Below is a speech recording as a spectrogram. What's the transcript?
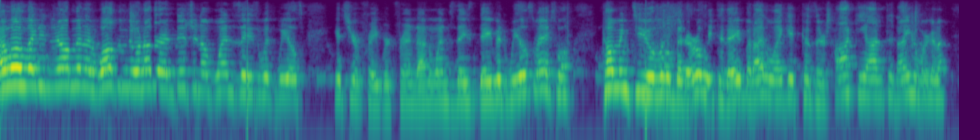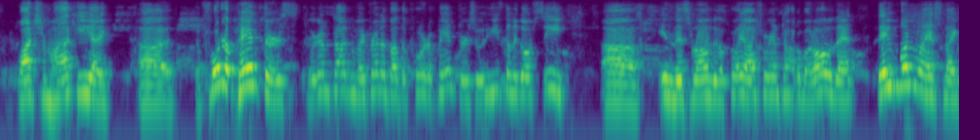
Hello, ladies and gentlemen, and welcome to another edition of Wednesdays with Wheels. It's your favorite friend on Wednesdays, David Wheels Maxwell, coming to you a little bit early today, but I like it because there's hockey on tonight, and we're gonna watch some hockey. I uh, the Florida Panthers. We're gonna talk to my friend about the Florida Panthers, who he's gonna go see uh, in this round of the playoffs. We're gonna talk about all of that. They won last night,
